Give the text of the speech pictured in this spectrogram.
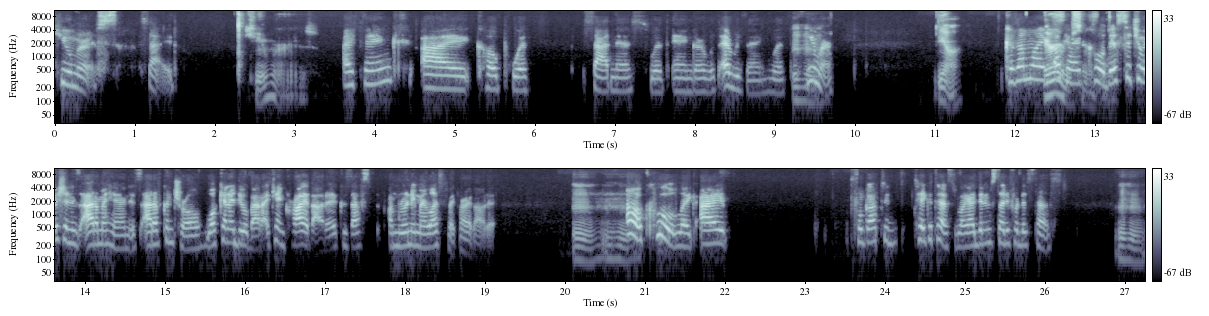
humorous side. humorous I think I cope with sadness, with anger, with everything, with Mhm. humor. yeah Because I'm like, okay, cool. This situation is out of my hand. It's out of control. What can I do about it? I can't cry about it because that's I'm ruining my life if I cry about it. mm-hmm. Oh, cool. Like I forgot to take a test. Like I didn't study for this test. Mm-hmm.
